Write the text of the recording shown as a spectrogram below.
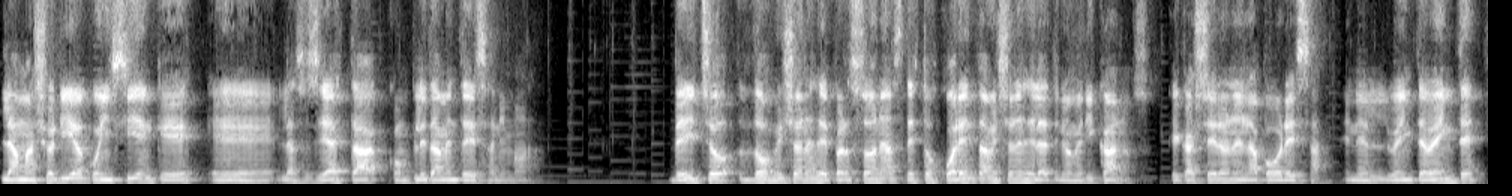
la mayoría coinciden que eh, la sociedad está completamente desanimada. De hecho, 2 millones de personas, de estos 40 millones de latinoamericanos que cayeron en la pobreza en el 2020,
